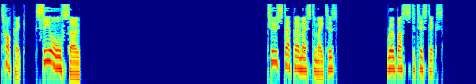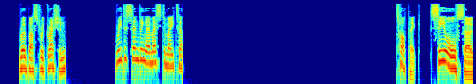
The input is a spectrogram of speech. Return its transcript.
Topic. See also. Two-step M estimators. Robust statistics. Robust regression. Redescending M estimator. Topic. See also.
